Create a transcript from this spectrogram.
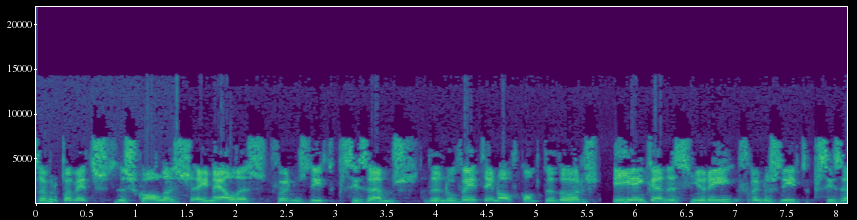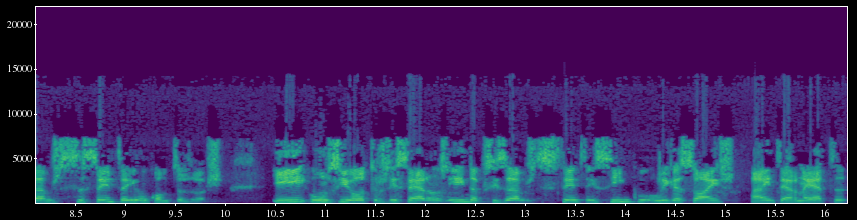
Os agrupamentos de escolas, em nelas foi-nos dito que precisamos de 99 computadores e em Cana Senhorim foi-nos dito que precisamos de 61 computadores e uns e outros disseram-nos ainda precisamos de 75 ligações à internet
